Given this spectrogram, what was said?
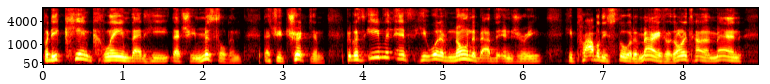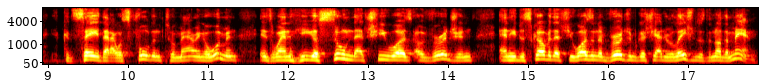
but he can't claim that he that she misled him, that she tricked him, because even if he would have known about the injury, he probably still would have married her. The only time a man could say that I was fooled into marrying a woman is when he assumed that she was a virgin and he discovered that she wasn't a virgin because she had relations with another man.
